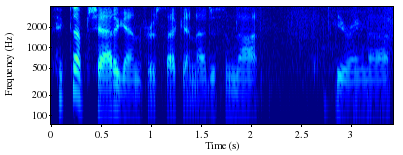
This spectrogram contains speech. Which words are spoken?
Picked up chat again for a second. I just am not hearing that.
